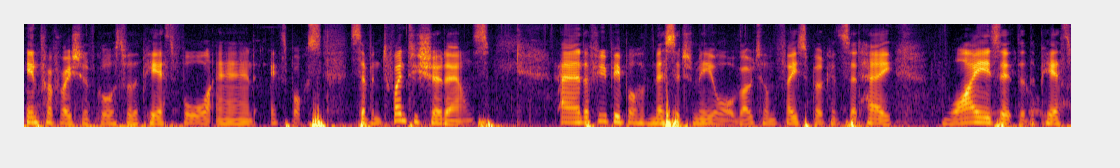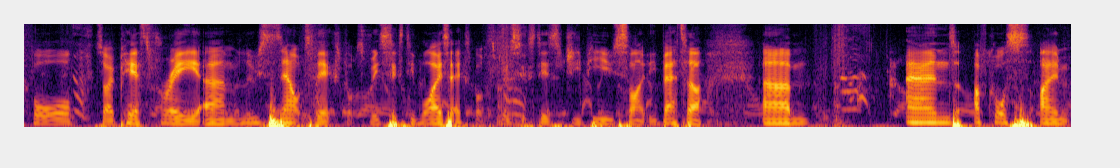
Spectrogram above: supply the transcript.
in preparation, of course, for the PS4 and Xbox 720 showdowns. And a few people have messaged me or wrote on Facebook and said, hey, why is it that the PS4, sorry, PS3 um, loses out to the Xbox 360? Why is the Xbox 360's GPU slightly better? Um, and of course, I'm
